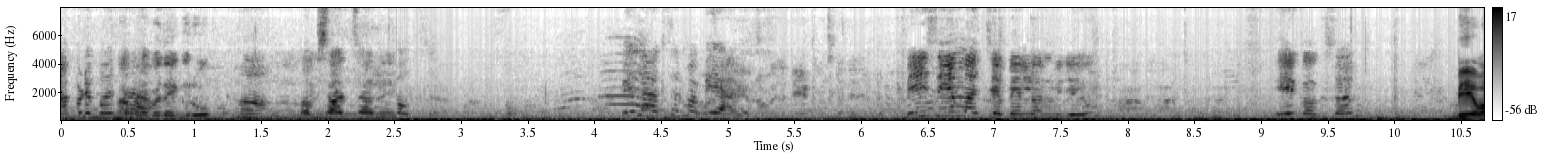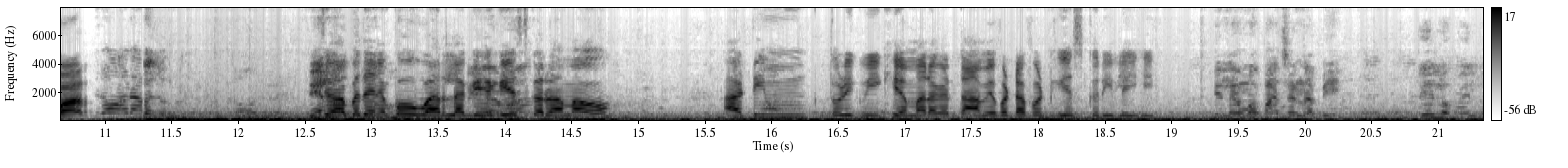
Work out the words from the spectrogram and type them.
આપણે આપણે બધા. બધા ગ્રુપ હા. હમ સાથ સાથે. પહેલા અક્ષરમાં બે આવે બે સેમ જ છે પહેલો ને બીજો એવું. એક અક્ષર. બે વાર. જો આ બધાને બહુ વાર લાગે ગેસ કરવામાં આવો આ ટીમ થોડીક વીક છે અમારા કરતા. અમે ફટાફટ ગેસ કરી લઈએ. પેલામાં પાછળના બે. પેલો પેલો.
